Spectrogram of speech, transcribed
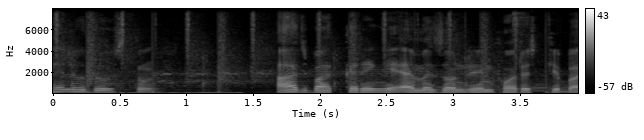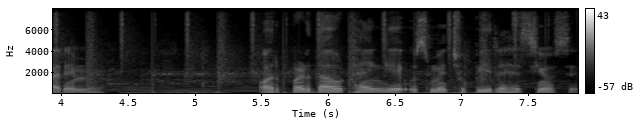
हेलो दोस्तों, आज बात करेंगे अमेज़ॉन रेन फॉरेस्ट के बारे में और पर्दा उठाएँगे उसमें छुपी रहस्यों से।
